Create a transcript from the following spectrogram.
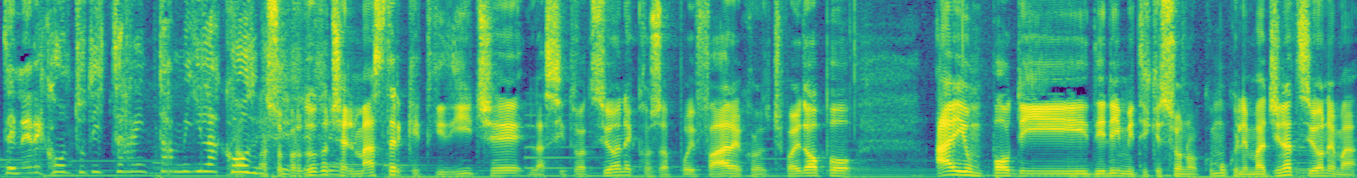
tenere conto di 30.000 No, cose. ma sì, soprattutto sì, sì. c'è il master che ti dice la situazione, cosa puoi fare. co- cioè, poi dopo hai un po' di, di limiti che sono comunque l'immaginazione, ma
